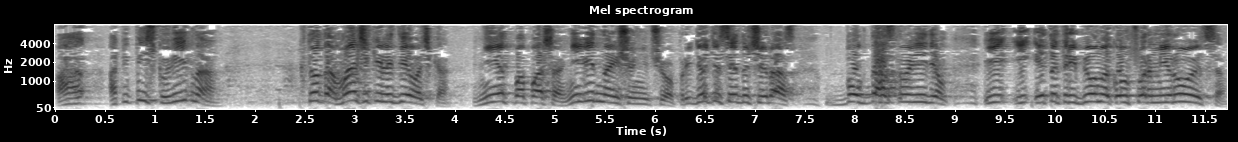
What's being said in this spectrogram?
а, а пипиську видно? Кто там, мальчик или девочка? Нет, папаша, не видно еще ничего. Придете в следующий раз, Бог даст, увидим. И, и этот ребенок, он формируется.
